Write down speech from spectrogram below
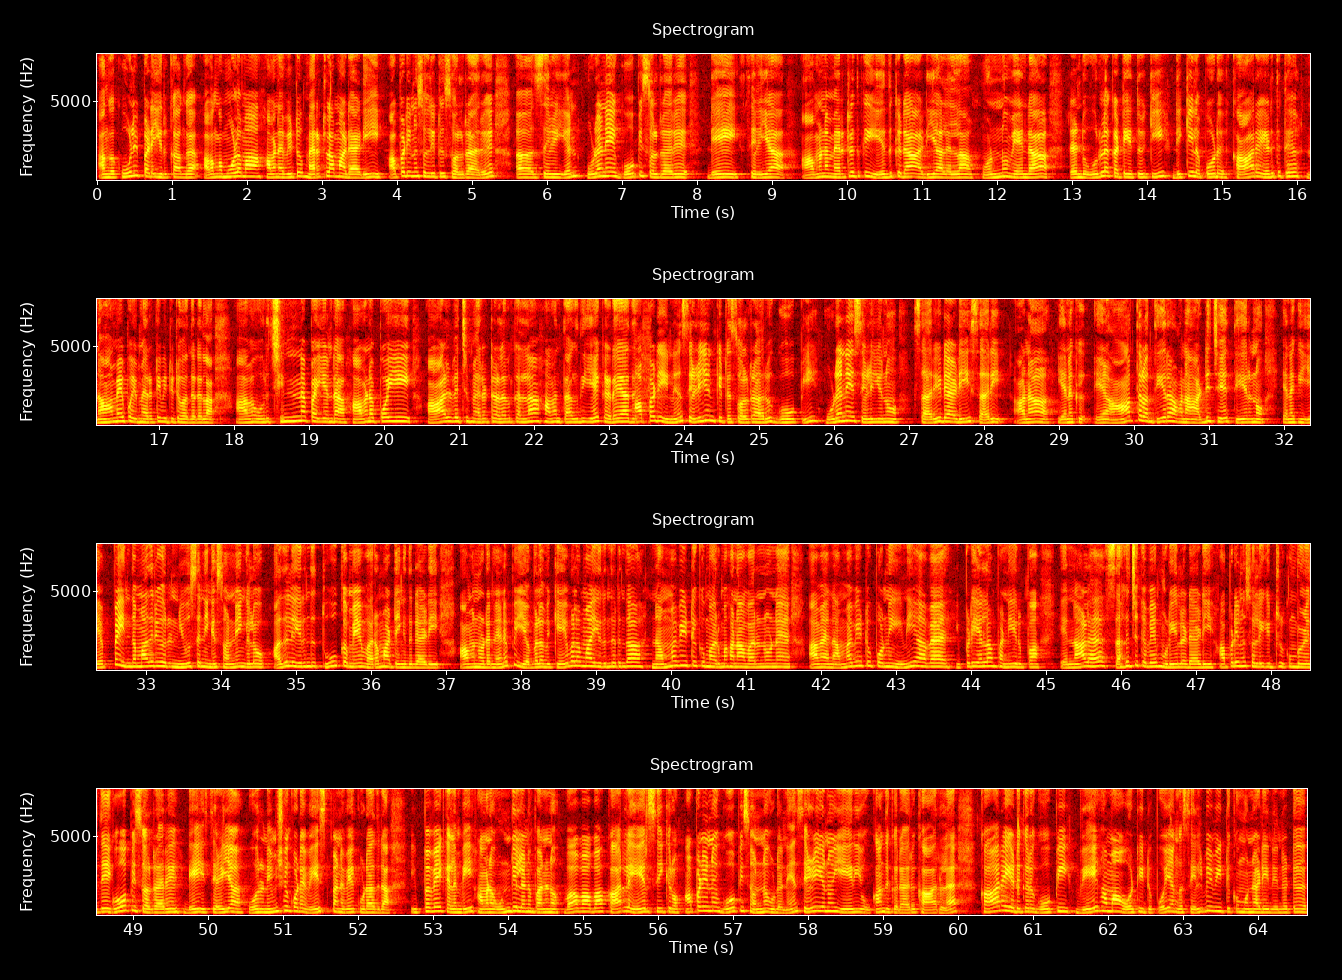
அங்கே கூலிப்படை இருக்காங்க. அவங்க மூலமாக அவனை விட்டு மிரட்டலாமா டேடி? அப்படின்னு சொல்லிட்டு சொல்கிறாரு செழியன் உடனே கோபி சொல்கிறாரு டேய் சரியா அவனை மிரட்டுறதுக்கு எதுக்குடா அடியாள் எல்லாம் ஒன்றும் வேண்டாம் ரெண்டு உருளைக்கட்டையை தூக்கி டிக்கியில் போட்டு போடு காரை எடுத்துட்டு நாமே போய் மிரட்டி விட்டுட்டு வந்துடலாம். அவன் ஒரு சின்ன பையன்டா. அவனை போய் ஆள் வச்சு மிரட்டுற அளவுக்கெல்லாம் அவன் தகுதியே கிடையாது. அப்படின்னு செழியன் கிட்ட சொல்றாரு கோபி. உடனே செழியனும் சரி டாடி சரி. ஆனா எனக்கு என் ஆத்திரம் தீர அவனை அடிச்சே தீரணும். எனக்கு எப்போ இந்த மாதிரி ஒரு நியூஸை நீங்கள் சொன்னீங்களோ அதில் இருந்து தூக்கமே வரமாட்டேங்குது டாடி. அவனோட நினப்பு எவ்வளவு கேவலமாக இருந்திருந்தா நம்ம வீட்டுக்கு மருமகனாக வரணும்னு. அவன் நம்ம வீட்டு பொண்ணு இனியாவ இப்படியெல்லாம் பண்ணியிருப்பான் என்னால் சகிச்சுக்கவே முடியல டேடி அப்படின்னு சொல்லிக்கிட்டு இருக்கும் பொழுதே கோபி சொல்கிறாரு டேய் சரியா ஒரு நிமிஷம் கூட வேஸ்ட் பண்ணவே கூடாதுடா. இப்போவே கிளம்பி அவனை உண்டில்லன்னு பண்ணணும். வா வா வா காரில் ஏறு சீக்கிரம் அப்படின்னு கோபி சொன்ன உடனே செழியனும் ஏறி உட்காந்துக்கிறாரு காரில். காரை எடுக்கிற கோபி வேகமாக ஓட்டிட்டு போய் அங்கே செல்வி வீட்டுக்கு முன்னாடி நின்றுட்டு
